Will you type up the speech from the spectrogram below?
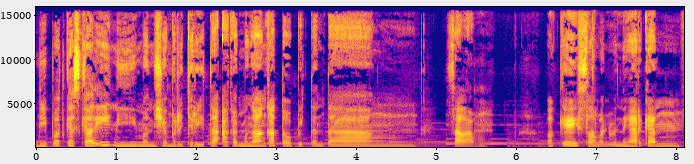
Di podcast kali ini, manusia bercerita akan mengangkat topik tentang salam. Oke, selamat mendengarkan.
